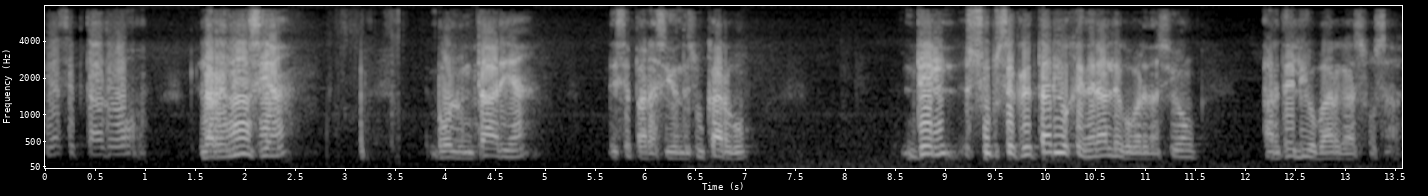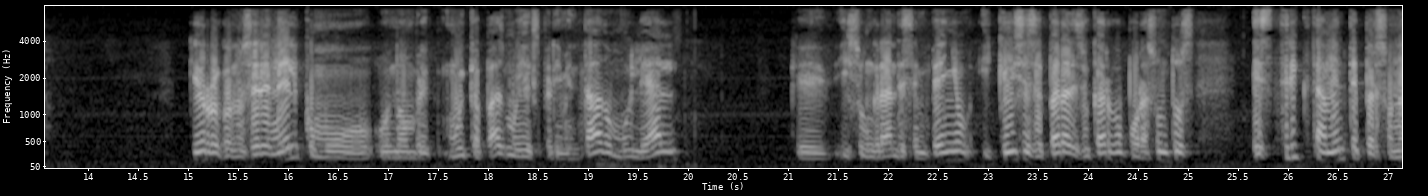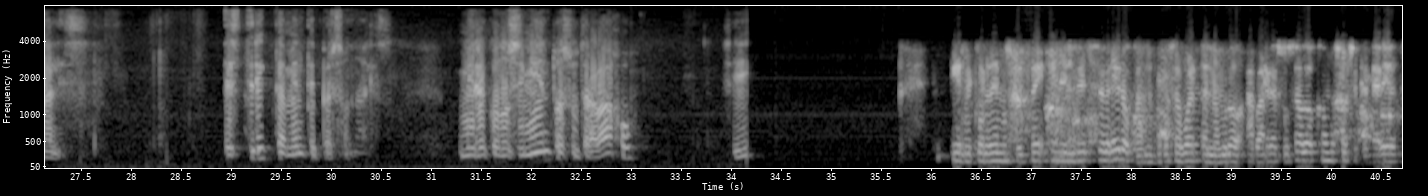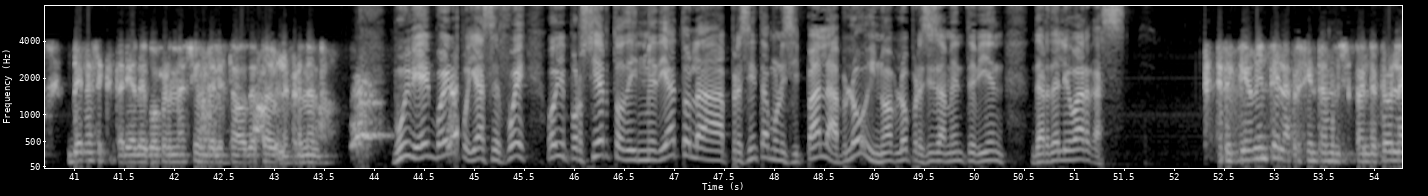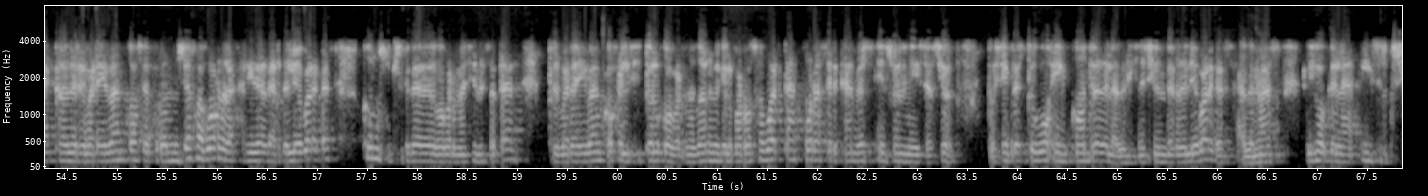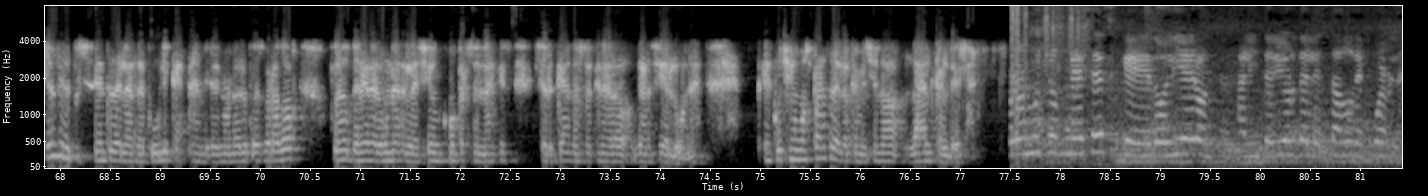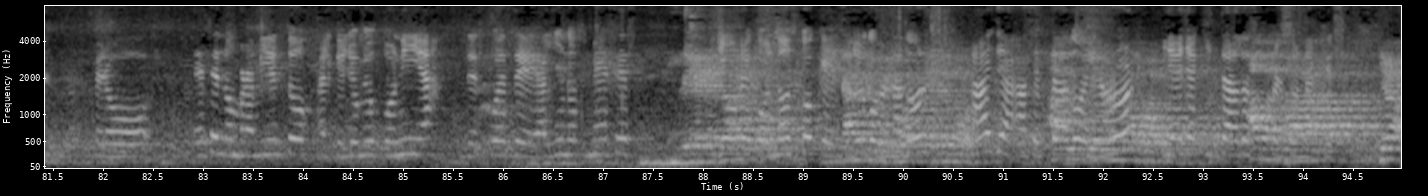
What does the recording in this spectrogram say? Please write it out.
He aceptado la renuncia voluntaria de separación de su cargo del subsecretario general de Gobernación, Ardelio Vargas Osado. Quiero reconocer en él como un hombre muy capaz, muy experimentado, muy leal, que hizo un gran desempeño y que hoy se separa de su cargo por asuntos estrictamente personales. Estrictamente personales. Mi reconocimiento a su trabajo, ¿sí? Y recordemos que fue en el mes de febrero cuando Rosa Huerta nombró a Vargas Usado como subsecretario de la Secretaría de Gobernación del Estado de Puebla, Fernando. Muy bien, bueno, pues ya se fue. Oye, por cierto, de inmediato la presidenta municipal habló y no habló precisamente bien de Ardelio Vargas. Efectivamente, la presidenta municipal de Puebla, Claudia Rivera Ibanco, se pronunció a favor de la salida de Ardelio Vargas como subsecretario de Gobernación Estatal. Rivera Ibanco felicitó al gobernador Miguel Barroso Huerta por hacer cambios en su administración, pues siempre estuvo en contra de la designación de Ardelio Vargas. Además, dijo que la instrucción del presidente de la República, Andrés Manuel López Obrador, fue no tener alguna relación con personajes cercanos a Genaro García Luna. Escuchemos parte de lo que mencionó la alcaldesa. Fueron muchos meses que dolieron al interior del estado de Puebla pero ese nombramiento al que yo me oponía después de algunos meses, yo reconozco que el señor gobernador haya aceptado el error y haya quitado a sus personajes.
